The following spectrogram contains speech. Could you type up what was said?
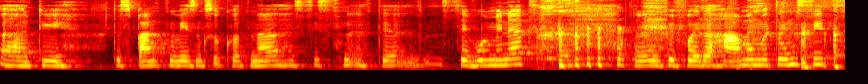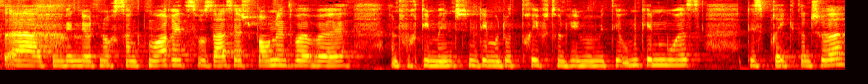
äh, die, das Bankenwesen gesagt hat, nein, es ist nicht, sie wollen mich nicht, dann, bevor ich daheim um und um sitze, äh, dann bin ich halt nach St. Moritz, was auch sehr spannend war, weil einfach die Menschen, die man dort trifft und wie man mit dir umgehen muss, das prägt dann schon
